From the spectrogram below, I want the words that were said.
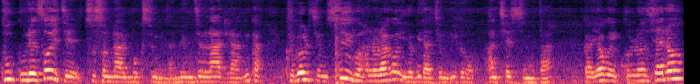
국 끓여서 이제 추석날 먹습니다. 명절날이라. 그러니까 그걸 지금 수육을 하느라고 여기다 지금 이거 앉혔습니다. 그러니까 여기 끓는 새로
